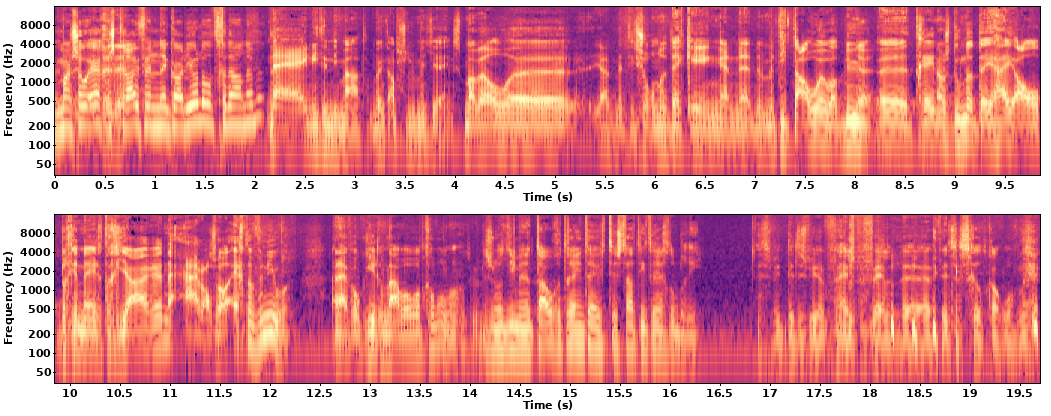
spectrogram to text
maar zo erg als Cruijff en eh, Guardiola dat gedaan hebben? Nee, niet in die mate. Dat ben ik absoluut met je eens. Maar wel eh, ja, met die zonnedekking en eh, met die touwen, wat nu Ja. eh, trainers doen, dat deed hij al begin 90 jaren. Nee, hij was wel echt een vernieuwer. En hij heeft ook hier en daar wel wat gewonnen natuurlijk. Dus omdat hij met een touw getraind heeft, staat hij terecht op 3. Dit is weer, dit is weer een hele vervelende eh, Vincent Schildkamp opmerking.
